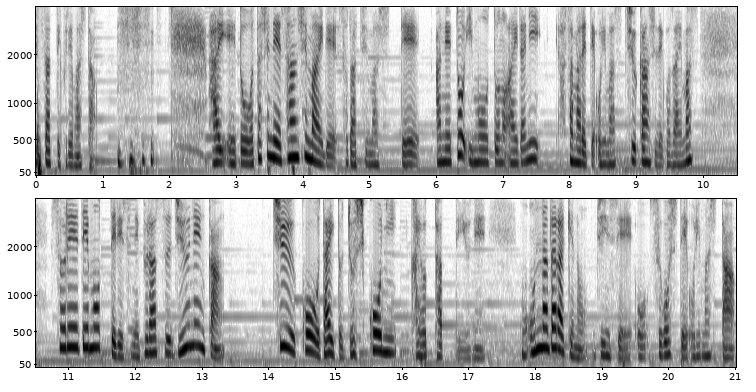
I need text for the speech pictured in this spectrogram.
手伝ってくれました。はい、えっ、ー、と、私ね、三姉妹で育ちまして、姉と妹の間に挟まれております。中間子でございます。それでもってですね、プラス10年間、中高大と女子校に通ったっていうね、もう女だらけの人生を過ごしておりました。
